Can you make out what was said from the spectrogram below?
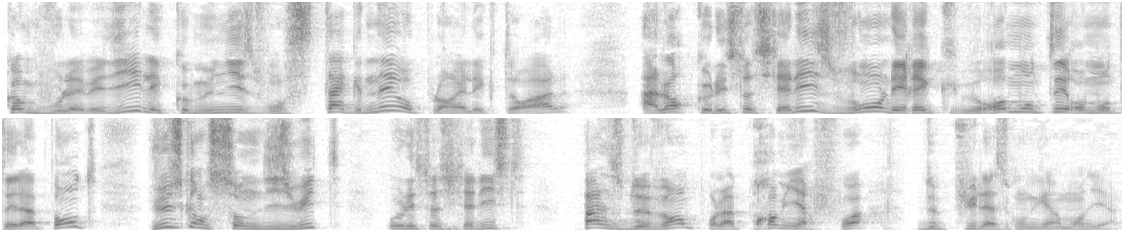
comme vous l'avez dit, les communistes vont stagner au plan électoral, alors que les socialistes vont les remonter, remonter la pente jusqu'en 78, où les socialistes passent devant pour la première fois depuis la Seconde Guerre mondiale.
